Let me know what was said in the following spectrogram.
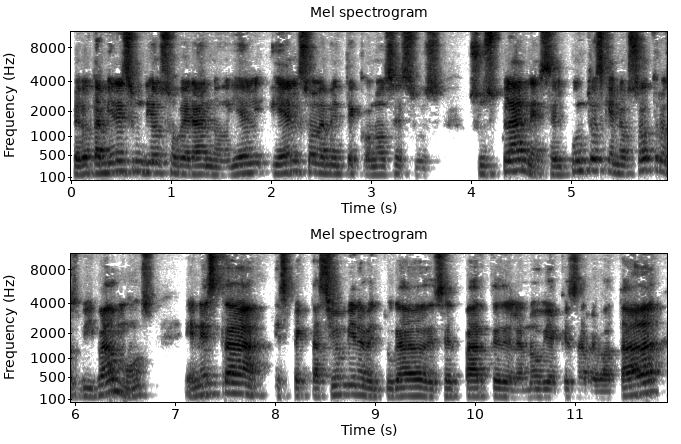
pero también es un Dios soberano y Él, y él solamente conoce sus, sus planes. El punto es que nosotros vivamos en esta expectación bienaventurada de ser parte de la novia que es arrebatada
